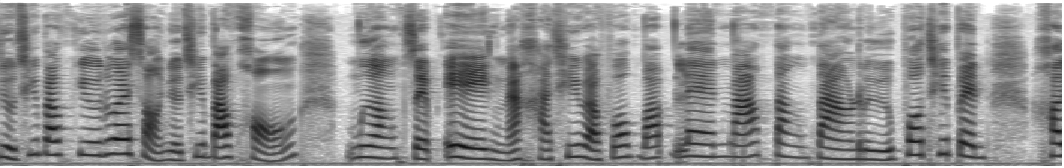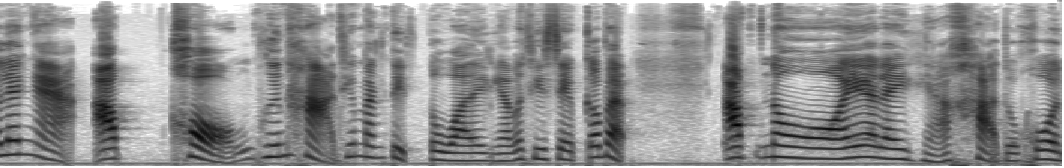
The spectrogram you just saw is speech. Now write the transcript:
อยู่ที่บัฟกิลด้วย 2 อยู่ที่บัฟของเมืองเซฟเองนะคะ ที่แบบพวกบัฟแลนด์มาร์กต่างๆ หรือพวกที่เป็นเขาเรียกไงอัพของพื้นฐานที่มันติดตัวอะไรเงี้ยบางทีเซฟก็แบบอัพน้อยอะไรอย่างเงี้ยค่ะทุกคน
